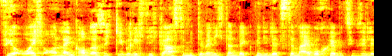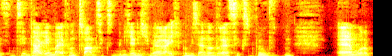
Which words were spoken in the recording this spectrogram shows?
für euch online kommt. Also ich gebe richtig Gas damit, wenn ich dann weg bin, die letzte Maiwoche, beziehungsweise die letzten 10 Tage im Mai vom 20. bin ich ja nicht mehr erreichbar bis 31.05. Ähm, oder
